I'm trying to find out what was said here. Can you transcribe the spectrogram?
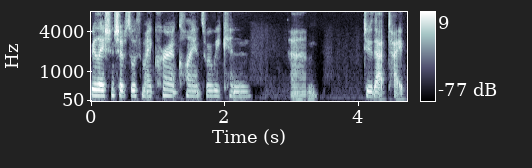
relationships with my current clients where we can um, do that type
